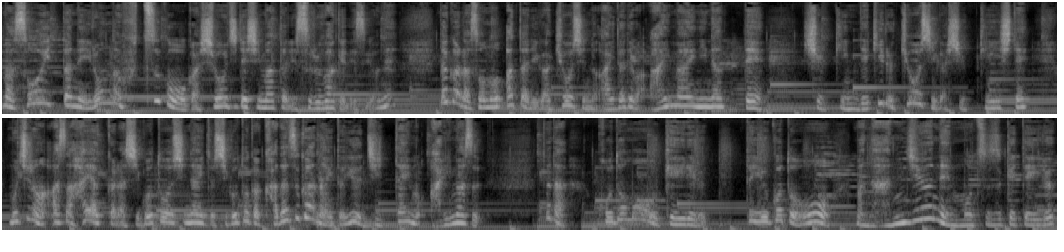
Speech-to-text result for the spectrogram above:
まあ、そういったねいろんな不都合が生じてしまったりするわけですよね。だからその辺りが教師の間では曖昧になって出勤できる教師が出勤してもちろん朝早くから仕事をしないと仕事が片付かないという実態もあります。ただ子供を受け入れるっていうことを、まあ、何十年も続けている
